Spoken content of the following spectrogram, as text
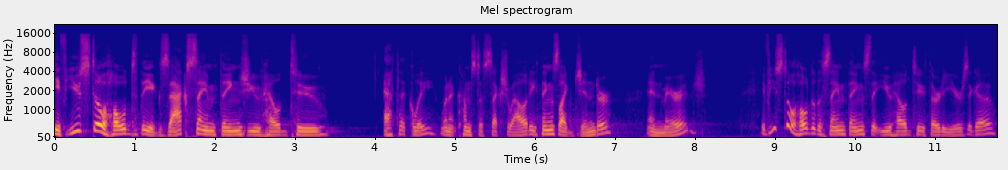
If you still hold to the exact same things you held to ethically when it comes to sexuality, things like gender and marriage, if you still hold to the same things that you held to 30 years ago,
